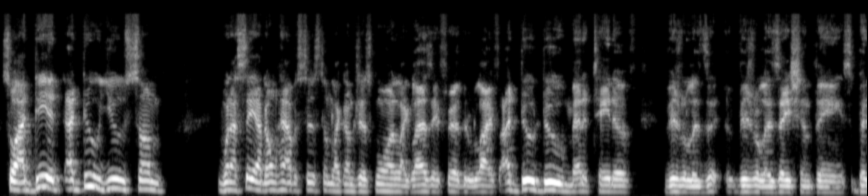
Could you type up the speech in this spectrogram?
so I did I do use some when I say I don't have a system, like I'm just going like laissez faire through life, I do do meditative visualiz- visualization things, but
